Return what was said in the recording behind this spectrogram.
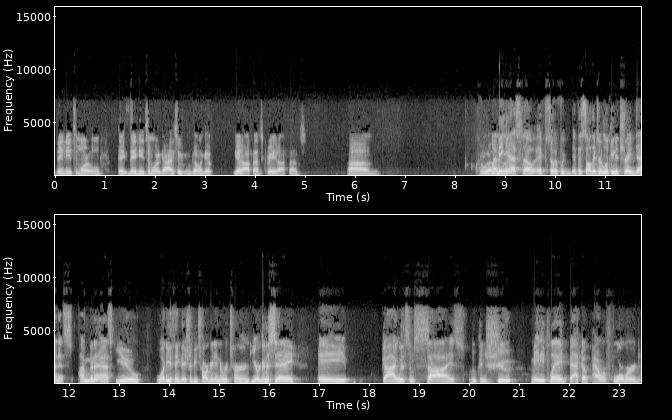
they need some more oomph. They they need some more guys who can go and get get offense, create offense. Um, Let me guess though. If so, if we if the Celtics are looking to trade Dennis, I'm going to ask you, what do you think they should be targeting in return? You're going to say a guy with some size who can shoot, maybe play backup power forward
